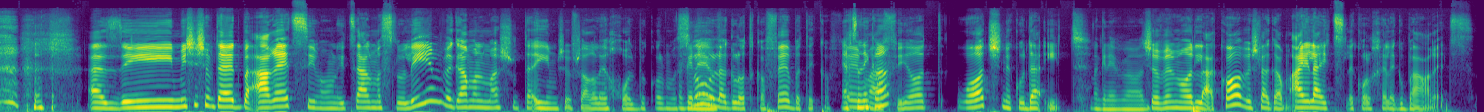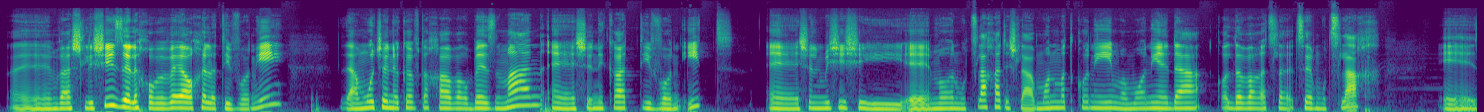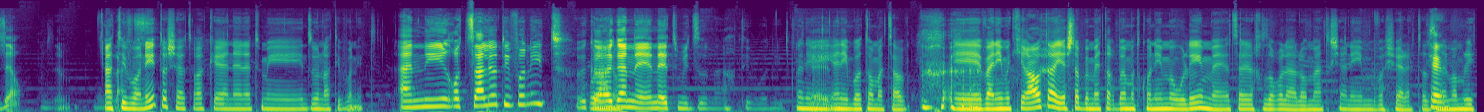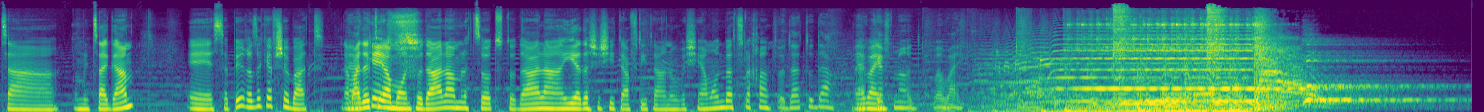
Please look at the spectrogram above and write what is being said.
אז היא מישהי שמטיילת בארץ, היא ממליצה על מסלולים וגם על משהו טעים שאפשר לאכול בכל מסלול, מגניב. עגלות קפה, בתי קפה? מאפיות, watch.it. מגניב מאוד. שווה מאוד לעקוב, יש לה גם איילייטס לכל חלק בארץ. אה, והשלישי זה לחובבי האוכל הטבעוני. זה עמוד שאני עוקבת אחריו הרבה זמן, אה, שנקרא טבעונית, של מישהי שהיא אה, מאוד מוצלחת, יש לה המון מתכונים, המון ידע, כל דבר אצלה יוצא מוצלח. אה, זהו, זה. את טבעונית או שאת רק אה, נהנית מתזונה טבעונית? אני רוצה להיות טבעונית, וכרגע נהנית מתזונה טבעונית. אני, כן. אני באותו מצב. אה, ואני מכירה אותה, יש לה באמת הרבה מתכונים מעולים, אה, יוצא לי לחזור אליה לא מעט כשאני מבשלת, אז כן. כן. ממליצה, ממליצה גם. אה, ספיר, איזה כיף שבאת. היה למדתי כיף. המון, תודה על ההמלצות, תודה על הידע ששיתפת איתנו, ושיהיה המון בהצלחה. תודה, תודה. ביי היה ביי. כיף מאוד. ביי ביי.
